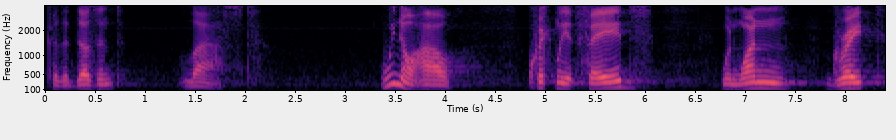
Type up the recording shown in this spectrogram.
because it doesn't last. We know how quickly it fades when one great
